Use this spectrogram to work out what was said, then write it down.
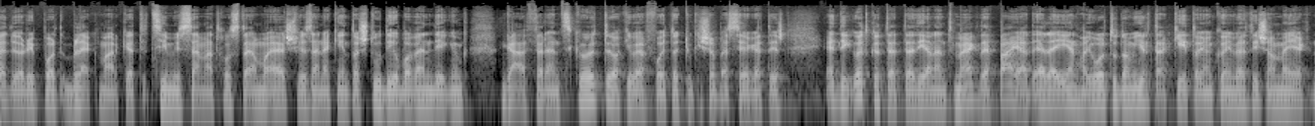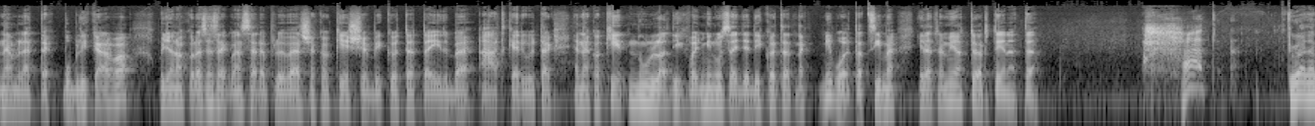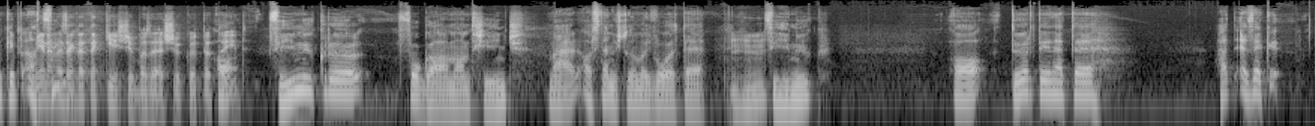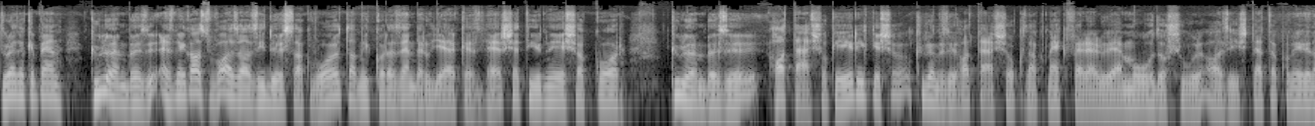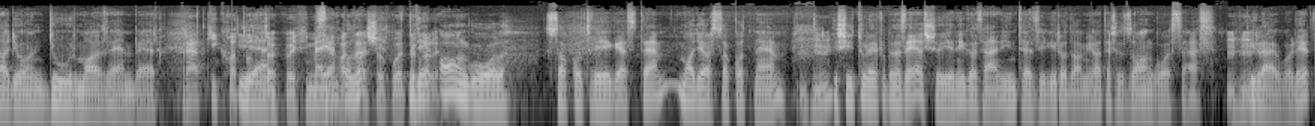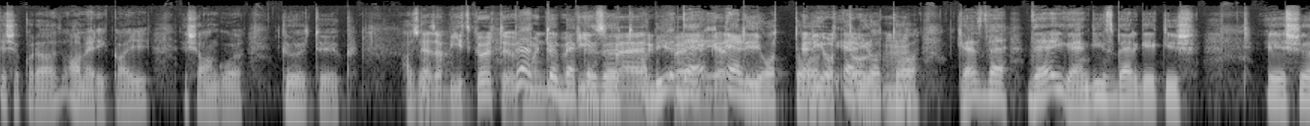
Weather Report Black Market című számát hozta el ma első zeneként a stúdióba vendégünk Gál Ferenc költő, akivel folytatjuk is a beszélgetést. Eddig öt köteted jelent meg, de pályád elején, ha jól tudom, írtál két olyan könyvet is, amelyek nem lettek publikálva, ugyanakkor az ezekben szereplő versek a későbbi köteteidbe átkerültek. Ennek a két nulladik vagy mínusz egyedik kötetnek mi volt a címe, illetve mi a története? Hát, tulajdonképpen... Miért nem ezek lettek később az első köteteid? A címükről fogalmam sincs, már azt nem is tudom, hogy volt-e uh-huh. címük. A története, hát ezek tulajdonképpen különböző, ez még az, az az időszak volt, amikor az ember ugye elkezd verset írni, és akkor különböző hatások érik, és a különböző hatásoknak megfelelően módosul az is. Tehát akkor még nagyon gyurma az ember. Rád kik hatottak, hogy mely hatások voltak? Ugye a angol szakot végeztem, magyar szakot nem, uh-huh. és így tulajdonképpen az első ilyen igazán intenzív irodalmi hatás az angol száz uh-huh. világból ért, és akkor az amerikai és angol költők azok. De ez a beat költők? De mondjuk többek között, a, de Eliottól, Eliottól, Eliottól uh-huh. kezdve, de igen, Ginsbergék is, és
